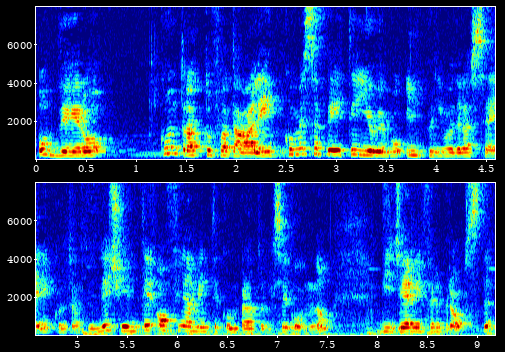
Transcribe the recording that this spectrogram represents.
ovvero Contratto fatale. Come sapete io avevo il primo della serie, Contratto indecente, ho finalmente comprato il secondo di Jennifer Probst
